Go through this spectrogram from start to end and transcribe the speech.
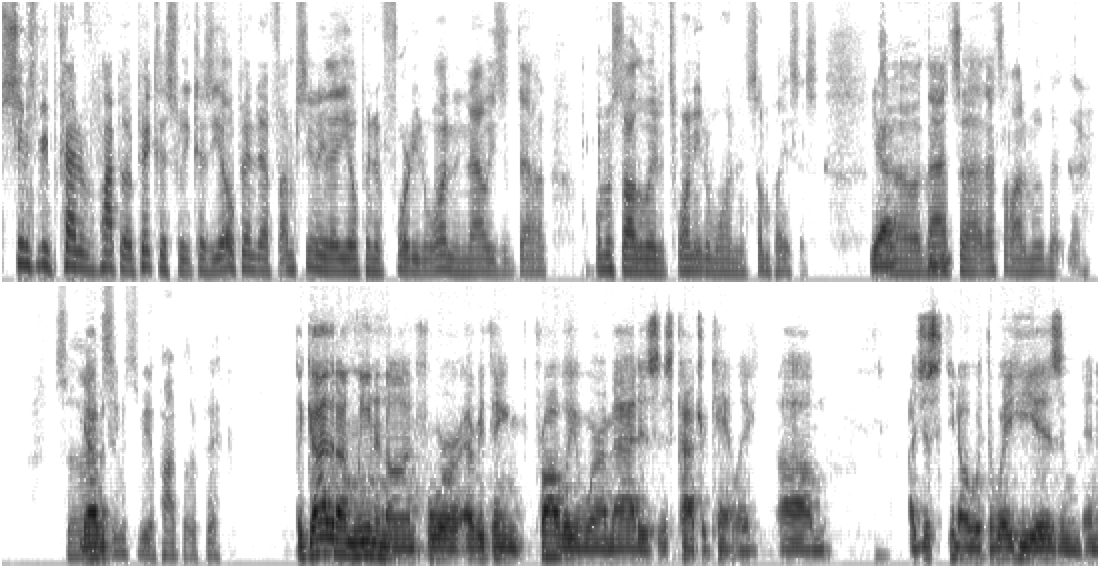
seems to be kind of a popular pick this week because he opened. At, I'm seeing that he opened at forty to one, and now he's down almost all the way to twenty to one in some places. yeah. So that's uh, that's a lot of movement there. So Yeah, but- seems to be a popular pick. the guy that I'm leaning on for everything, probably where I'm at, is is Patrick Cantlay. Um, I just, you know, with the way he is and, and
